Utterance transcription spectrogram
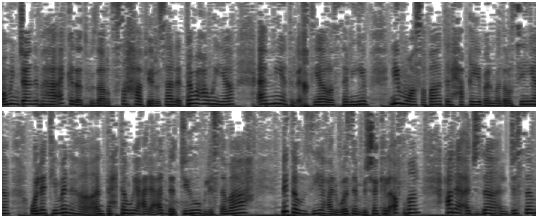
ومن جانبها أكدت وزارة الصحة في رسالة توعوية أهمية الاختيار السليم لمواصفات الحقيبة المدرسية والتي منها أن تحتوي على عدة جيوب للسماح بتوزيع الوزن بشكل أفضل على أجزاء الجسم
